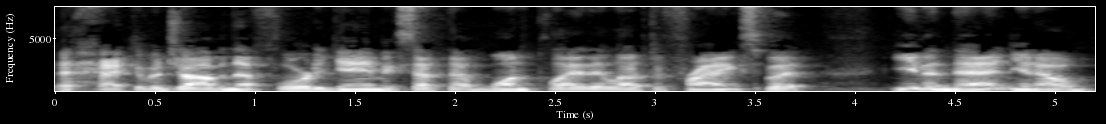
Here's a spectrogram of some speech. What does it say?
a heck of a job in that Florida game, except that one play they left to Franks. But even then, you know,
